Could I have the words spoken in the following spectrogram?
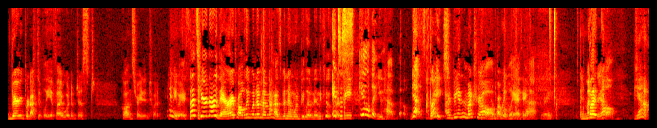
very productively if I would have just gone straight into it. Anyways, that's here nor there. I probably wouldn't have met my husband and would be living in the coop. It's I'd a be skill that you have, though. Yes, right. I'd be in Montreal probably. I think. back, right? In But- Montreal. Yeah,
